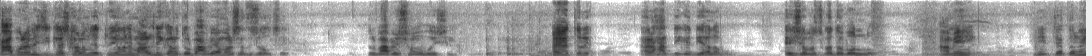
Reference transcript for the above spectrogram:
তারপর আমি জিজ্ঞেস করলাম যে, তুই আমার মারলি কেন? তোর বাপে আমার সাথে চলছে। তোর বাপের সমবয়সী। হ্যাঁ তোর আর হাত দিকে দিয়ে হালাবো। এই সমস্ত কথা বলল। আমি নির্যাতনে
